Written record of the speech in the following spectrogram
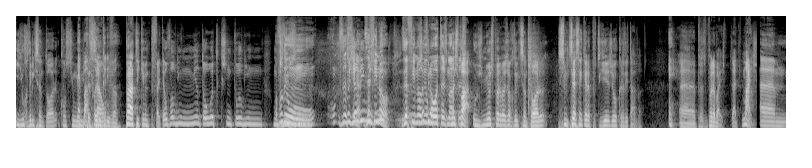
e o Rodrigo Santoro conseguiu uma Epá, foi imitação incrível. praticamente perfeita. Houve ali um momento ou outro que se notou ali um, um Houve ali um, desviozinho. um Mas desafina- ali, mas desafinou. muito- Desafinou ali uma desafinou. outras notas. Mas pá, os meus parabéns ao Rodrigo Santoro. Se me dissessem que era português, eu acreditava. É. Ah, portanto, parabéns. Portanto, mais. Ahm,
